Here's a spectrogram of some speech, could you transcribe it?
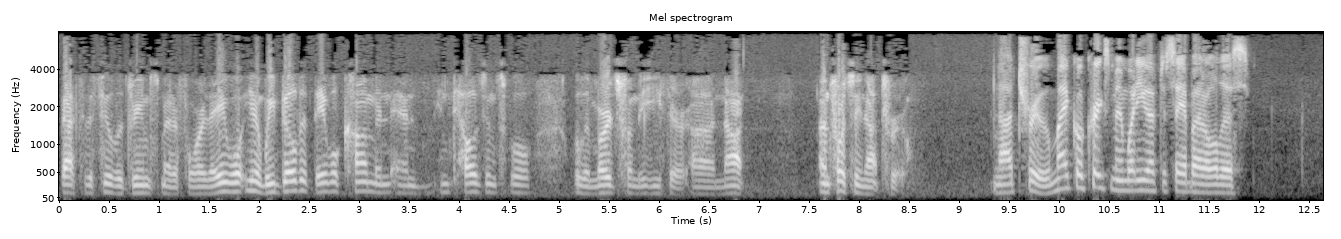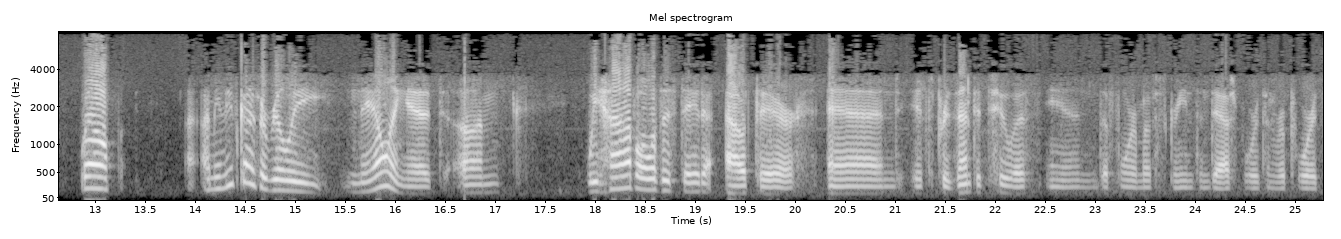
back to the field of dreams metaphor. They will, you know, we build it, they will come, and, and intelligence will will emerge from the ether. Uh, not, unfortunately, not true. Not true. Michael Krigsman, what do you have to say about all this? Well, I mean, these guys are really nailing it. Um, we have all of this data out there, and and it's presented to us in the form of screens and dashboards and reports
